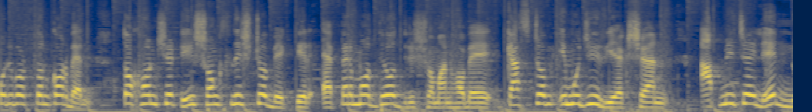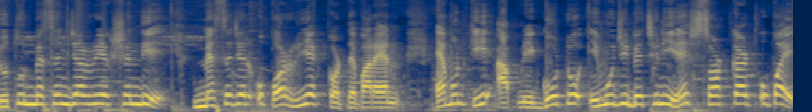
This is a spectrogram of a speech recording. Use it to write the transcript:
পরিবর্তন করবেন, তখন সেটি সংশ্লিষ্ট ব্যক্তির অ্যাপের মধ্যেও দৃশ্যমান হবে। কাস্টম ইমোজি রিয়াকশন আপনি চাইলে নতুন মেসেঞ্জার রিয়াকশন দিয়ে মেসেজের উপর রিয়েক্ট করতে পারেন। এমনকি আপনি গোটো ইমোজি বেছে নিয়ে শর্টকাট উপায়ে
